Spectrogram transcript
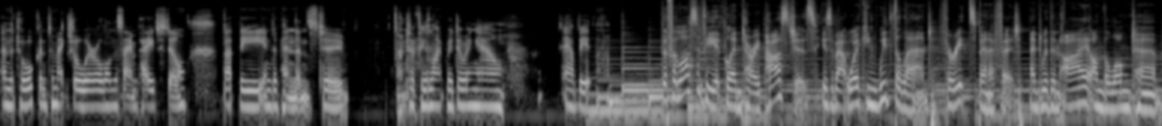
and the talk and to make sure we're all on the same page still, but the independence to to feel like we're doing our our bit. The philosophy at Glen Torrie Pastures is about working with the land for its benefit and with an eye on the long term.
